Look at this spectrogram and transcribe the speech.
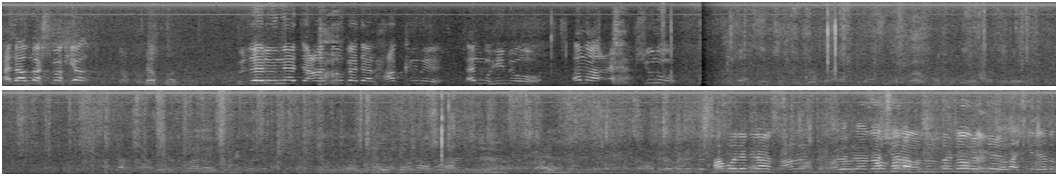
Helallaşmak ya yapmaz. Üzerine taadduk eden hakkını en mühimi o. Ama şunu Ha böyle biraz sol tarafınızdan ileride. Yola girelim.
